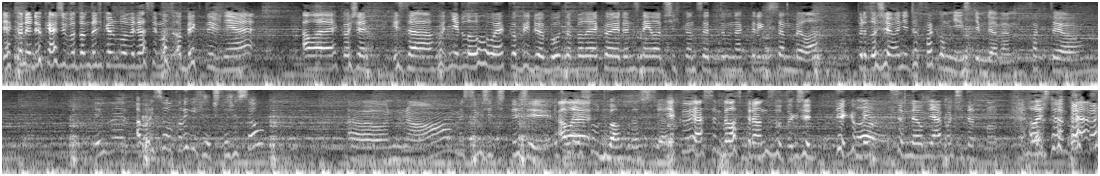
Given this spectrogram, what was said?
Jako nedokážu o tom teď mluvit asi moc objektivně, ale jakože i za hodně dlouhou jakoby dobu to byl jako jeden z nejlepších koncertů, na kterých jsem byla, protože oni to fakt umějí s tím davem, fakt jo. A oni jsou kolik jich Čtyři jsou? Uh, no, myslím, že čtyři, jako ale... jsou dva prostě. Jako já jsem byla v tranzu, takže jakoby no. jsem neuměla počítat moc. Ale že tam právě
